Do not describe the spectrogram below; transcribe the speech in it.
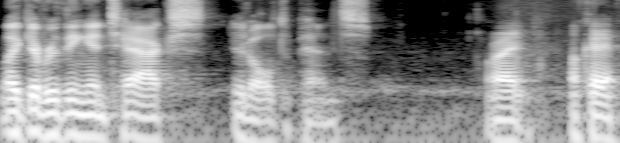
like everything in tax, it all depends. Right. Okay.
